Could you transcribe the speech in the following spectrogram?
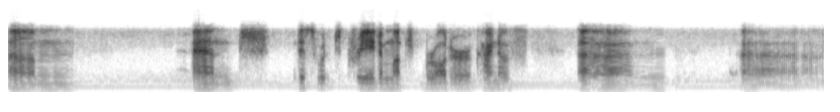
Um, and this would create a much broader kind of um, uh,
